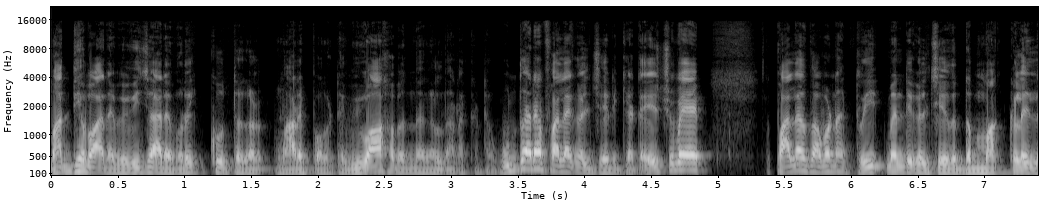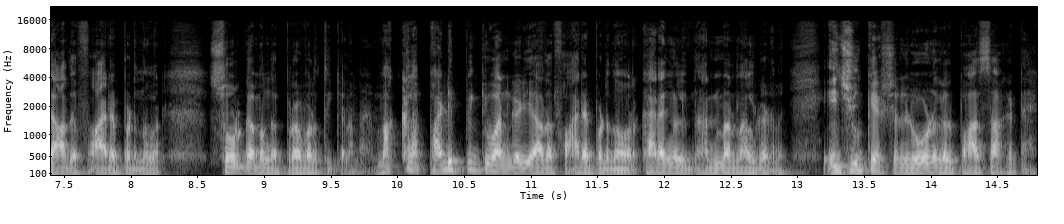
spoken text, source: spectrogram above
മദ്യപാന വ്യഭിചാര വെറിക്കൂത്തുകൾ മാറിപ്പോകട്ടെ. വിവാഹ ബന്ധങ്ങൾ നടക്കട്ടെ. ഉദരഫലങ്ങൾ ജനിക്കട്ടെ. യേശുവേ പലതവണ ട്രീറ്റ്മെന്റുകൾ ചെയ്തിട്ട് മക്കളില്ലാതെ ഭാരപ്പെടുന്നവർ സ്വർഗമങ്ങ് പ്രവർത്തിക്കണമേ. മക്കളെ പഠിപ്പിക്കുവാൻ കഴിയാതെ ഭാരപ്പെടുന്നവർ കരങ്ങളിൽ നന്മ നൽകണമേ. എഡ്യൂക്കേഷൻ ലോണുകൾ പാസ്സാക്കട്ടെ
